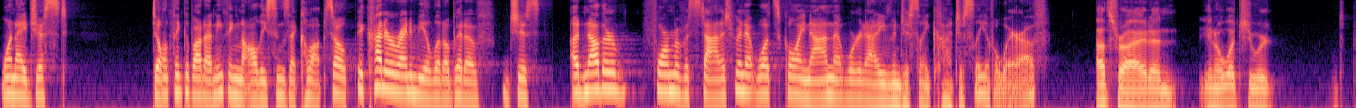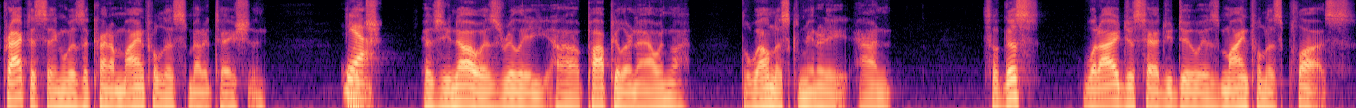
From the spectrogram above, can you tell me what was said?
when I just don't think about anything and all these things that come up. So it kind of reminded me a little bit of just another form of astonishment at what's going on that we're not even just like consciously aware of. That's right. And, you know, what you were practicing was a kind of mindfulness meditation yeah. which, as you know, is really uh, popular now in the, the wellness community. And so, this, what I just had you do is mindfulness plus,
